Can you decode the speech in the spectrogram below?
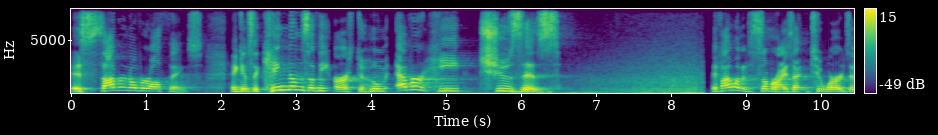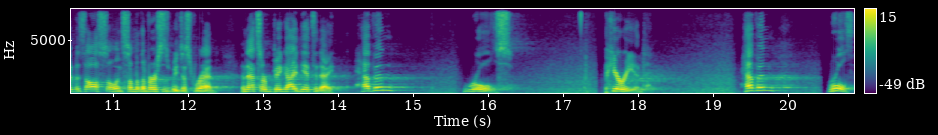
is sovereign over all things and gives the kingdoms of the earth to whomever he chooses. If I wanted to summarize that in two words, it was also in some of the verses we just read. And that's our big idea today. Heaven rules. Period. Heaven rules.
